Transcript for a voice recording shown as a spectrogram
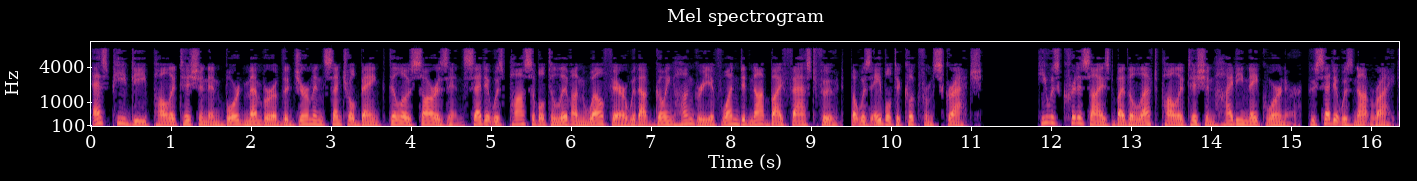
SPD politician and board member of the German central bank Thilo Sarrazin said it was possible to live on welfare without going hungry if one did not buy fast food, but was able to cook from scratch. He was criticized by the left politician Heidi Knake-Werner, who said it was not right.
